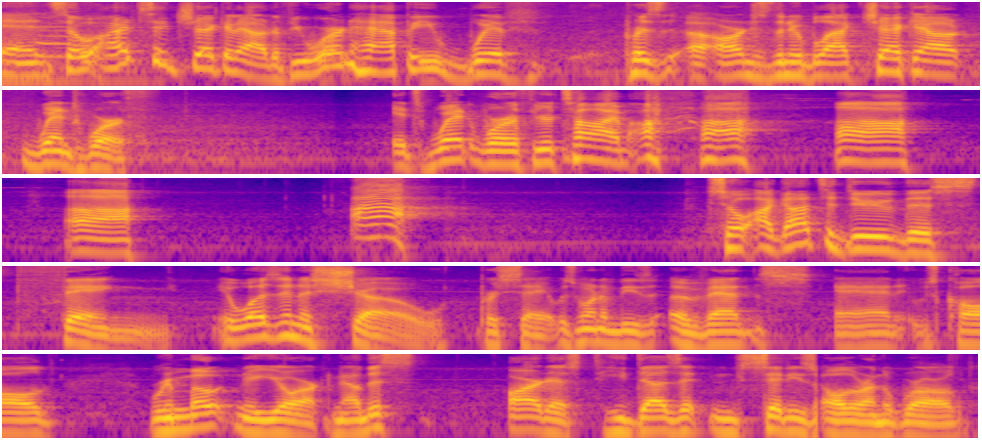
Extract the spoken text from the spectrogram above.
And so I'd say check it out. If you weren't happy with uh, Orange is the New Black, check out Wentworth. It's Wentworth your time. Ah, ah, ah, ah. So I got to do this thing. It wasn't a show per se. It was one of these events, and it was called Remote New York. Now this artist, he does it in cities all around the world.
